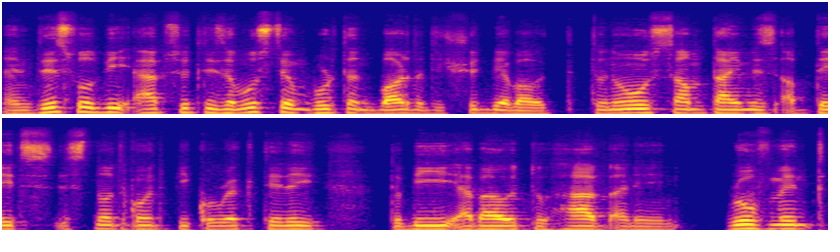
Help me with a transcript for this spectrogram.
and this will be absolutely the most important part that you should be about to know sometimes updates is not going to be correctly to be about to have an improvement.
